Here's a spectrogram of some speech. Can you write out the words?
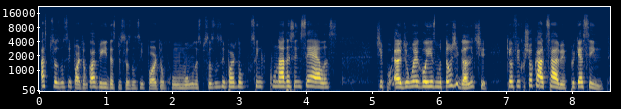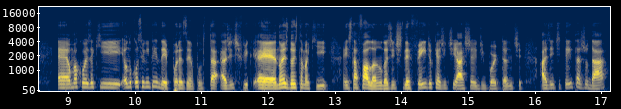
As pessoas não se importam com a vida, as pessoas não se importam com o mundo, as pessoas não se importam sem- com nada sem ser elas. Tipo, é de um egoísmo tão gigante que eu fico chocado, sabe? Porque assim, é uma coisa que eu não consigo entender. Por exemplo, tá, a gente fica, é, nós dois estamos aqui, a gente tá falando, a gente defende o que a gente acha de importante, a gente tenta ajudar.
